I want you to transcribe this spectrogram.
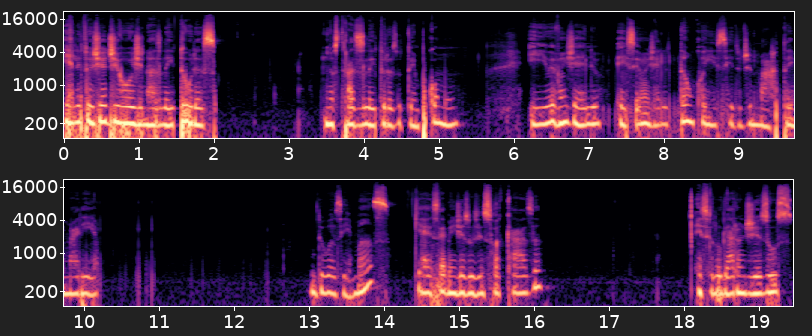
E a liturgia de hoje, nas leituras, nos traz as leituras do tempo comum. E o Evangelho, esse Evangelho tão conhecido de Marta e Maria duas irmãs que recebem Jesus em sua casa, esse lugar onde Jesus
